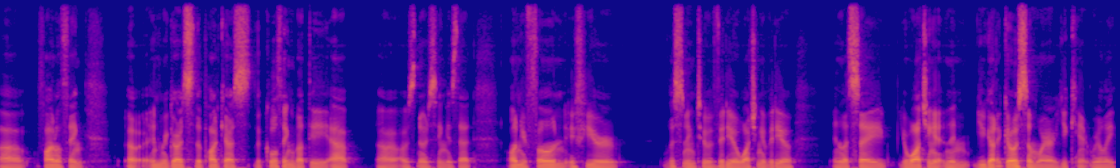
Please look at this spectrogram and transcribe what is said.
uh, final thing uh, in regards to the podcast. The cool thing about the app uh, I was noticing is that on your phone, if you're listening to a video, watching a video, and let's say you're watching it and then you got to go somewhere, you can't really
